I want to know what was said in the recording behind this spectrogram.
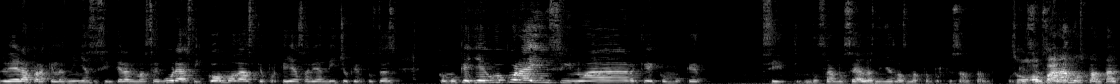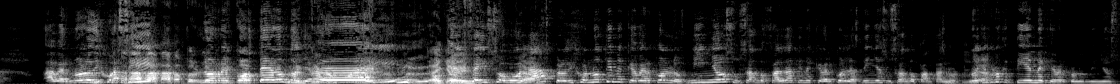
era para que las niñas se sintieran más seguras y cómodas, que porque ellas habían dicho que entonces como que llegó por ahí a insinuar que como que sí, o sea, no sé, a las niñas las matan porque usan falda, porque si Ópale. usáramos pantal A ver, no lo dijo así, los reporteros lo llevaron por ahí, explicó. porque Ok, él se hizo bolas, pero dijo, no tiene que ver con los niños usando falda, tiene que ver con las niñas usando pantalón. No, yo creo que tiene que ver con los niños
